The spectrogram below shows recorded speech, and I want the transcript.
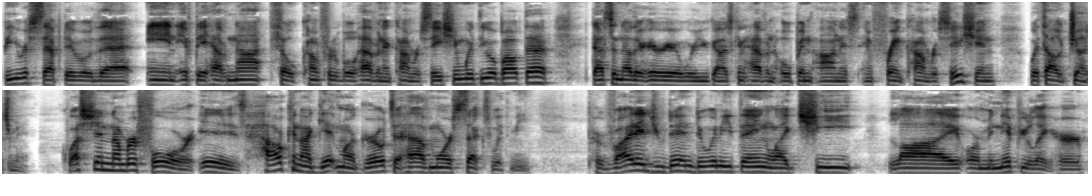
be receptive of that. And if they have not felt comfortable having a conversation with you about that, that's another area where you guys can have an open, honest, and frank conversation without judgment. Question number four is How can I get my girl to have more sex with me? provided you didn't do anything like cheat, lie, or manipulate her,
